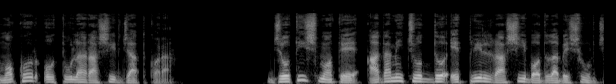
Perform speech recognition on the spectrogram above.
মকর ও তুলা রাশির জাত করা জ্যোতিষ মতে, আগামী চোদ্দ এপ্রিল রাশি বদলাবে সূর্য।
